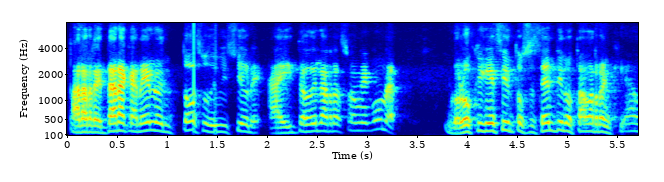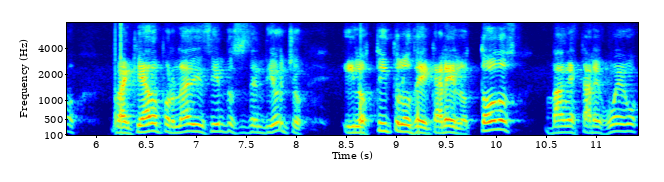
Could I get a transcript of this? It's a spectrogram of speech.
para retar a Canelo en todas sus divisiones. Ahí te doy la razón en una. Golovkin es 160 y no estaba rankeado, rankeado por nadie en 168. Y los títulos de Canelo, todos van a estar en juego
